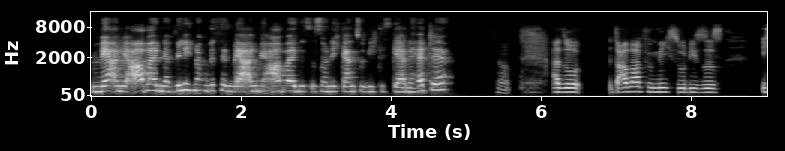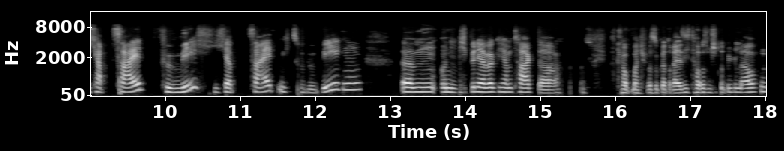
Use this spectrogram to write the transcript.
mehr an mir arbeiten, da will ich noch ein bisschen mehr an mir arbeiten, es ist noch nicht ganz so, wie ich das gerne hätte. Ja, also da war für mich so dieses, ich habe Zeit für mich, ich habe Zeit, mich zu bewegen ähm, und ich bin ja wirklich am Tag da. Ich glaube, manchmal sogar 30.000 Schritte gelaufen.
